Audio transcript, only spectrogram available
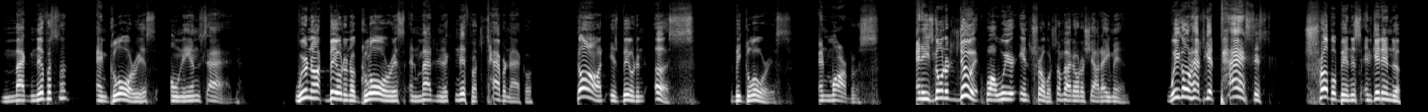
magnificent and glorious on the inside. We're not building a glorious and magnificent tabernacle. God is building us to be glorious and marvelous. And He's going to do it while we're in trouble. Somebody ought to shout, Amen. We're going to have to get past this trouble business and get into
